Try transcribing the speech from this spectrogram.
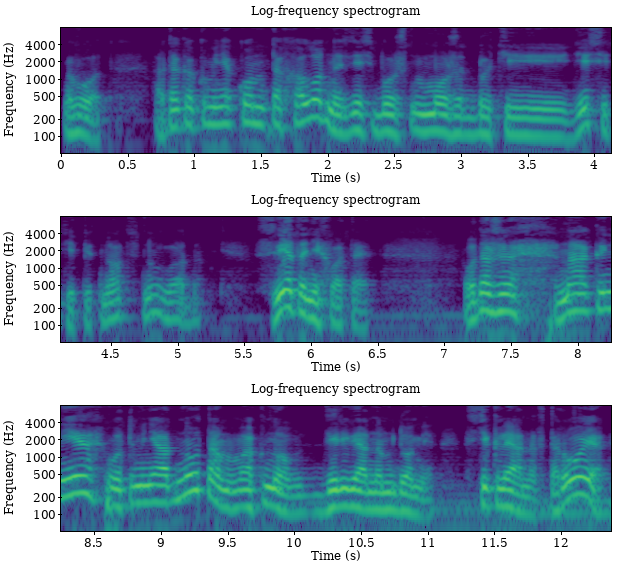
Вот. А так как у меня комната холодная, здесь может, может быть и 10, и 15, ну ладно. Света не хватает. Вот даже на окне, вот у меня одно там окно в деревянном доме, стеклянное, второе,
